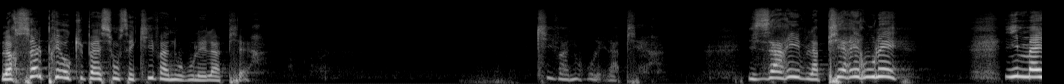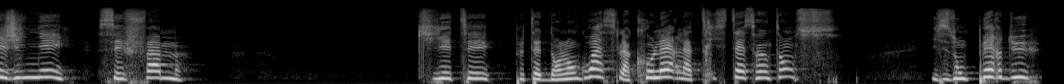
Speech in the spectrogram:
Leur seule préoccupation, c'est qui va nous rouler la pierre Qui va nous rouler la pierre? Ils arrivent, la pierre est roulée. Imaginez ces femmes qui étaient peut-être dans l'angoisse, la colère, la tristesse intense. Ils ont perdu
